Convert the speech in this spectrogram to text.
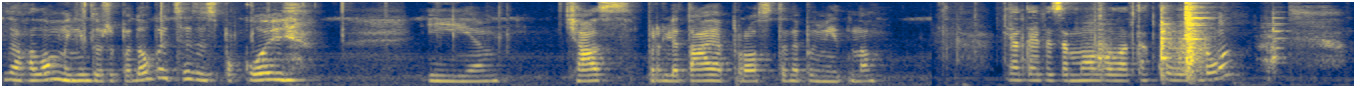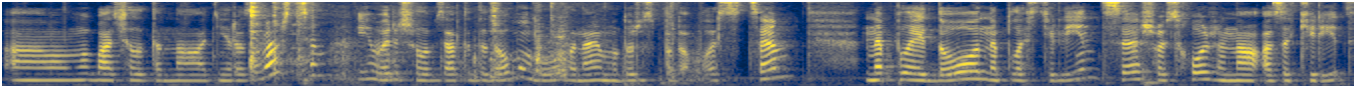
Загалом мені дуже подобається, заспокоює. І час прилітає просто непомітно. Я Деві замовила таку гру. Ми бачили там на одній розважці і вирішила взяти додому, бо вона йому дуже сподобалась. Це не плейдо, не пластилін, це щось схоже на азакіріт.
